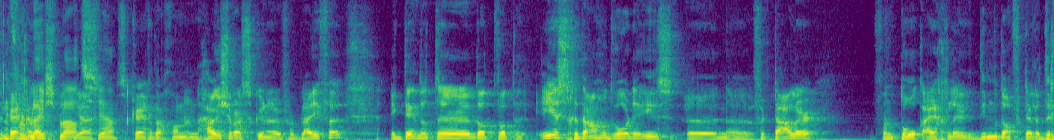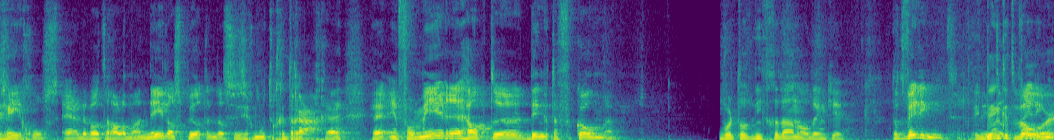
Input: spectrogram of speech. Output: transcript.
Een krijgen- verblijfsplaats, ja. Ze krijgen dan gewoon een huisje waar ze kunnen verblijven. Ik denk dat, er, dat wat eerst gedaan moet worden, is een eh, vertaler. Of een tolk eigenlijk, die moet dan vertellen de regels. En wat er allemaal in Nederland speelt en dat ze zich moeten gedragen. Hè. Hè, informeren helpt eh, dingen te voorkomen. Wordt dat niet gedaan al, denk je? Dat weet ik niet. Ik denk het wel, ik hoor.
